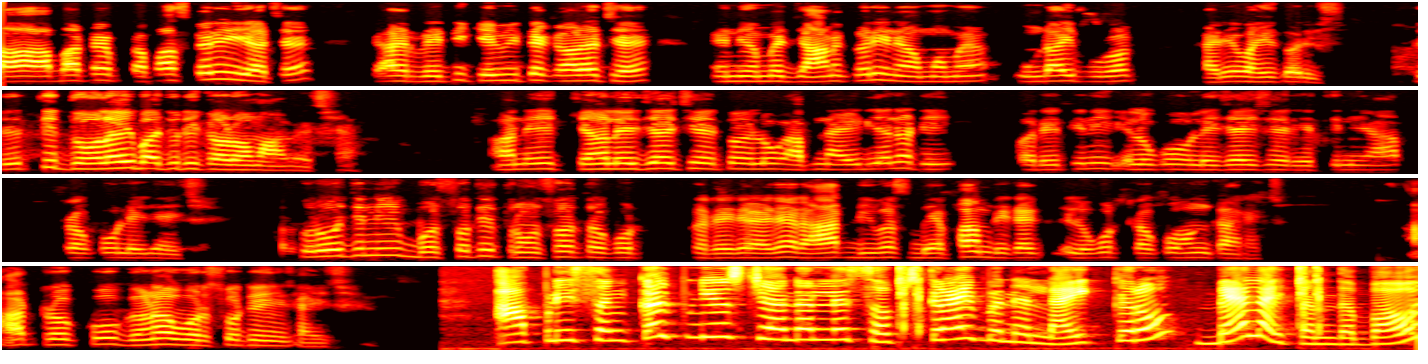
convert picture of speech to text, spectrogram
આ માટે તપાસ કરી રહ્યા છે કે આ રેતી કેવી રીતે કાઢે છે, એની અમે જાણ કરીને અમે ઊંડાઈપૂર્વક કાર્યવાહી કરીશું. રેતી ધોલાઈ બાજુથી કાઢવામાં આવે છે. અને એ ક્યાં લઈ જાય છે તો એ લોકો આપને આઈડિયા નથી, પણ રેતીની એ લોકો લઈ જાય છે, રેતીની આ ટ્રકો લઈ જાય છે. રોજની બસોથી ત્રણસો ટ્રકો કરી રહ્યા છે, રાત દિવસ બેફામ રીતે એ લોકો ટ્રકો હંકારે છે. આ ટ્રકો ઘણા વર્ષોથી જાય છે. આપણી સંકલ્પ ન્યૂઝ ચેનલને સબસ્ક્રાઇબ અને લાઇક કરો બે લાઇકન દબાવો,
